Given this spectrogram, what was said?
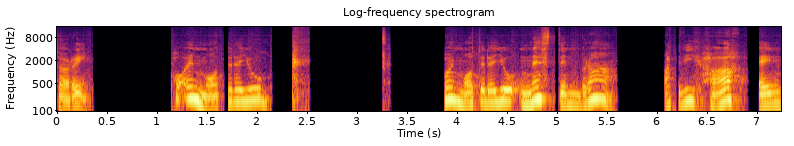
Sorry. på en måte det er jo På en måte det er jo nesten bra at vi har en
